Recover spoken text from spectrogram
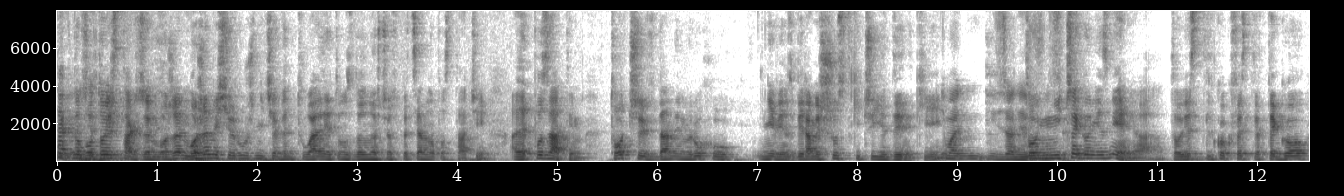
Tak, no bo to jest tak, że może, możemy się różnić ewentualnie tą zdolnością specjalną postaci, ale poza tym, to czy w danym ruchu, nie wiem, zbieramy szóstki czy jedynki, nie ma nic żadnej to różnicy. niczego nie zmienia. To jest tylko kwestia tego,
